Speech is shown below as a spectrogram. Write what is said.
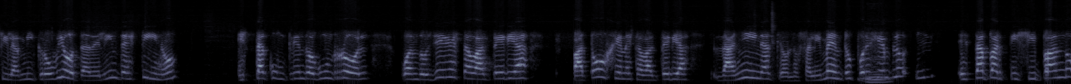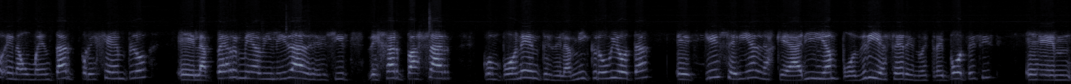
si la microbiota del intestino está cumpliendo algún rol cuando llega esta bacteria patógena, esta bacteria dañina, que son los alimentos, por ejemplo, y está participando en aumentar, por ejemplo, eh, la permeabilidad, es decir, dejar pasar componentes de la microbiota eh, que serían las que harían, podría ser en nuestra hipótesis, em,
